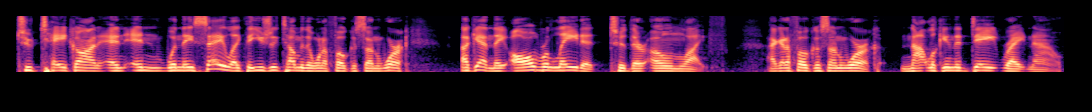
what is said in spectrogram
to take on and and when they say like they usually tell me they want to focus on work again they all relate it to their own life i gotta focus on work. Not looking to date right now.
